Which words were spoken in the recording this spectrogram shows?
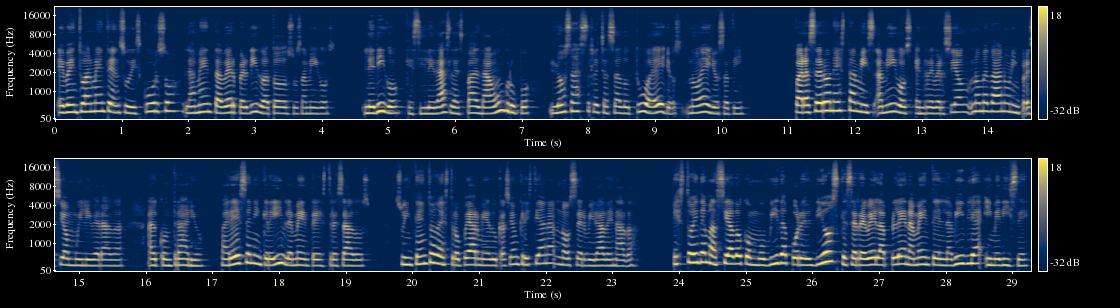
Eventualmente en su discurso lamenta haber perdido a todos sus amigos. Le digo que si le das la espalda a un grupo, los has rechazado tú a ellos, no ellos a ti. Para ser honesta, mis amigos en reversión no me dan una impresión muy liberada. Al contrario, parecen increíblemente estresados. Su intento de estropear mi educación cristiana no servirá de nada. Estoy demasiado conmovida por el Dios que se revela plenamente en la Biblia y me dice,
